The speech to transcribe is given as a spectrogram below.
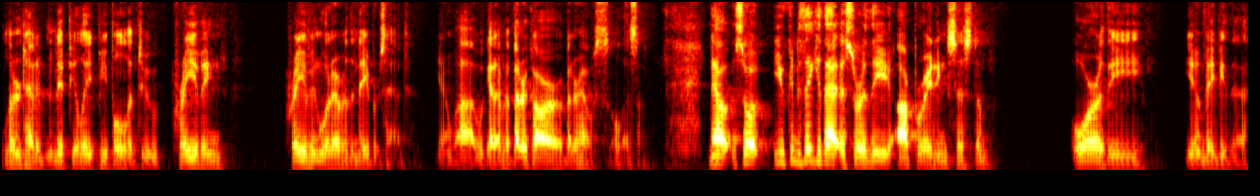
learned how to manipulate people into craving, craving whatever the neighbors had. You know, wow, we got to have a better car, a better house, all that stuff. Now, so you can think of that as sort of the operating system or the, you know, maybe the,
